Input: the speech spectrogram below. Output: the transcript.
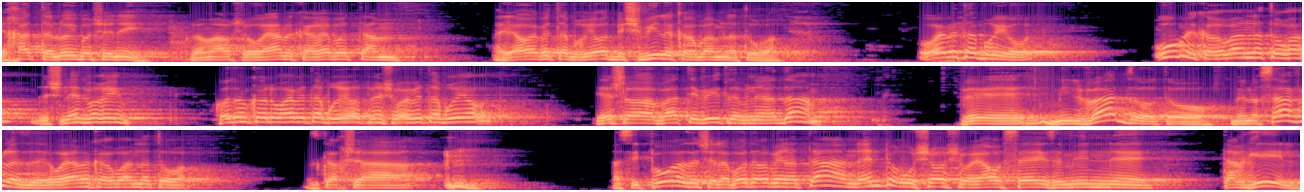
אחד תלוי בשני, כלומר שהוא היה מקרב אותם, היה אוהב את הבריות בשביל לקרבם לתורה. אוהב את הבריות, הוא מקרבן לתורה, זה שני דברים. קודם כל הוא אוהב את הבריות מפני שהוא אוהב את הבריות. יש לו אהבה טבעית לבני אדם, ומלבד זאת, או בנוסף לזה, הוא היה מקרבן לתורה. אז כך שה... הסיפור הזה של אבות הרבי נתן, אין פירושו שהוא היה עושה איזה מין אה, תרגיל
